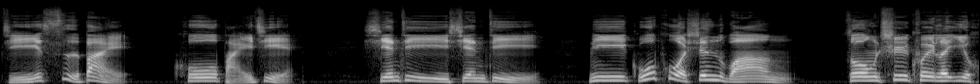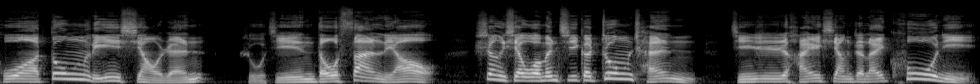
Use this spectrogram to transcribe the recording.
即四拜，哭白戒，先帝先帝，你国破身亡，总吃亏了一伙东林小人，如今都散了，剩下我们几个忠臣，今日还想着来哭你，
